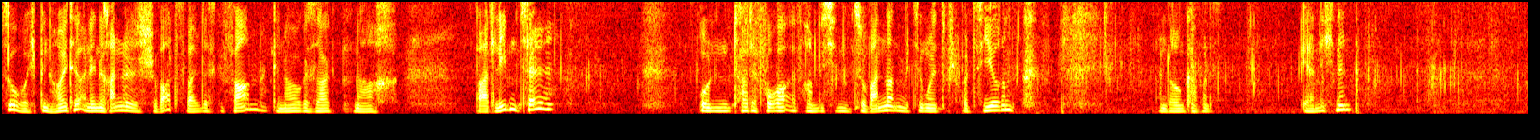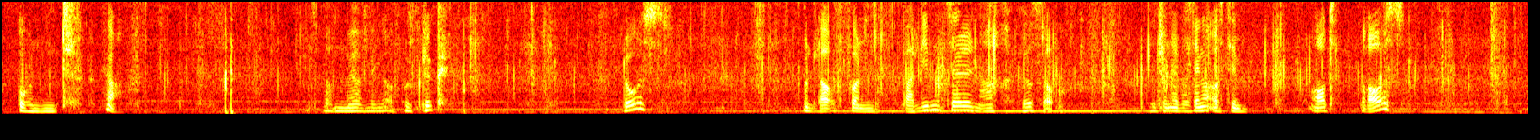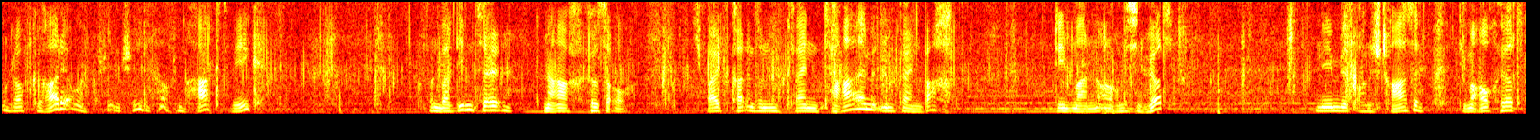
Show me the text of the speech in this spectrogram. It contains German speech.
So, ich bin heute an den Rand des Schwarzwaldes gefahren, genauer gesagt nach Bad Liebenzell und hatte vor, einfach ein bisschen zu wandern bzw. zu spazieren. Wanderung kann man das eher nicht nennen. Und ja, jetzt machen wir oder auf gut Glück los und laufe von Bad Liebenzell nach Hirsau. Bin schon etwas länger aus dem Ort raus und laufe gerade, ein Schild, auf dem Haagsweg von Bad Liebenzell nach Hirsau. Ich war jetzt gerade in so einem kleinen Tal mit einem kleinen Bach, den man auch noch ein bisschen hört. Neben mir ist auch eine Straße, die man auch hört.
